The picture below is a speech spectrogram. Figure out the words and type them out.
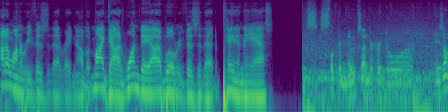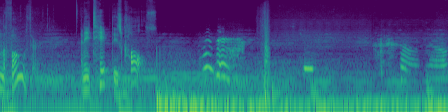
I don't want to revisit that right now, but my God, one day I will revisit that. Pain in the ass. He's slipping notes under her door. And he's on the phone with her. And he taped these calls. Who is this? Oh no,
